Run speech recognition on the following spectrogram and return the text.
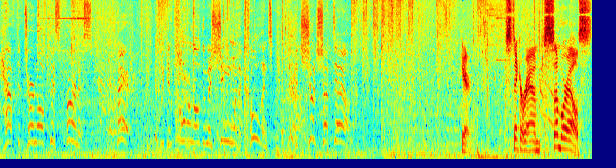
have to turn off this furnace! There! If we can overload the machine with a coolant, it should shut down! Here, Stick around somewhere else.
